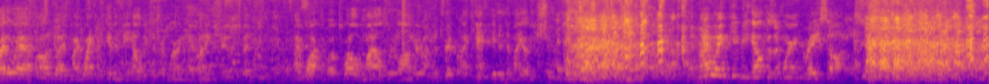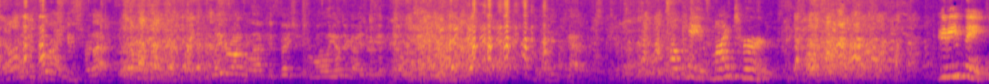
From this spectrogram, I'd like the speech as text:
By the way, I apologize. My wife has given me hell because I'm wearing my running shoes, but I walked about 12 miles or longer on the trip, and I can't get into my other shoes. and my wife gave me hell because I'm wearing gray socks. well, there's no excuse for that. And later on, we'll have confessions from all the other guys who are getting hell. Okay, it's my turn. Good evening.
